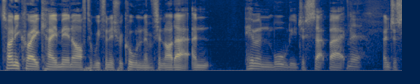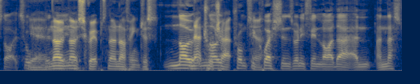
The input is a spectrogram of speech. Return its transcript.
Tony Craig came in after we finished recording and everything like that, and him and Waldy just sat back Yeah. and just started talking. Yeah, no, they? no scripts, no nothing, just no natural no chat. prompted Yeah. questions or anything like that, and and that's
